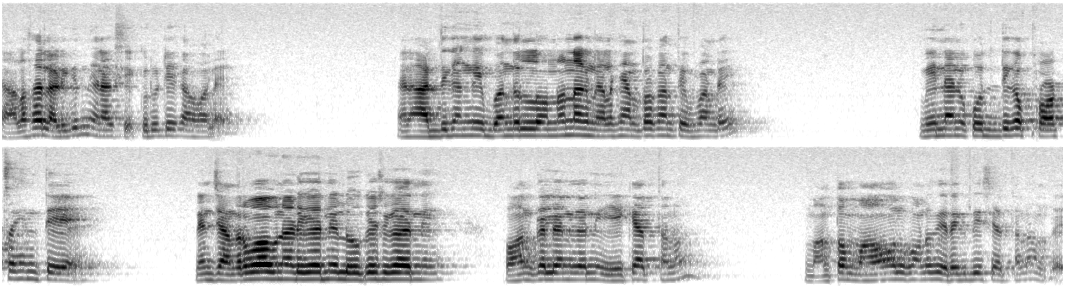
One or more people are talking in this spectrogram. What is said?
చాలాసార్లు అడిగింది నాకు సెక్యూరిటీ కావాలి. నేను ఆర్థికంగా ఇబ్బందుల్లో ఉన్నా నాకు నెలకి ఎంతో కొంత ఇవ్వండి. మీరు నన్ను కొద్దిగా ప్రోత్సహిస్తే నేను చంద్రబాబు నాయుడు గారిని లోకేష్ గారిని పవన్ కళ్యాణ్ గారిని ఏకేస్తాను మనతో మామూలుగా ఉండదు ఇరగ తీసేస్తాను అంతే.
